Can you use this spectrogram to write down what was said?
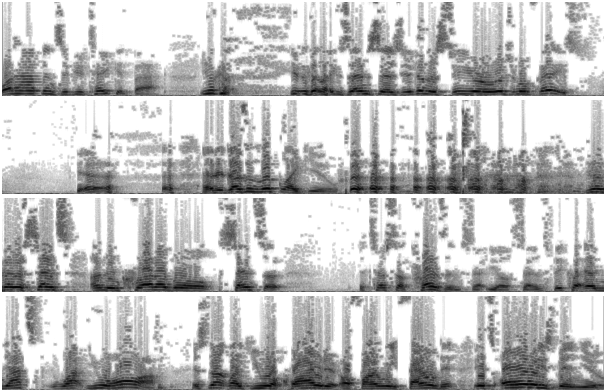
What happens if you take it back? You're, gonna, you're like Zen says, you're going to see your original face. Yeah. and it doesn't look like you. you're going to sense an incredible sense of it's just a presence that you'll sense because and that's what you are. It's not like you acquired it or finally found it. It's always been you.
